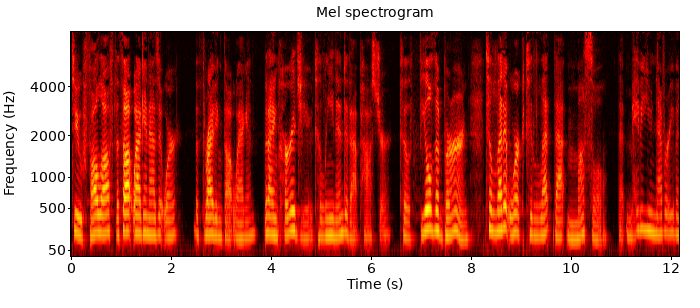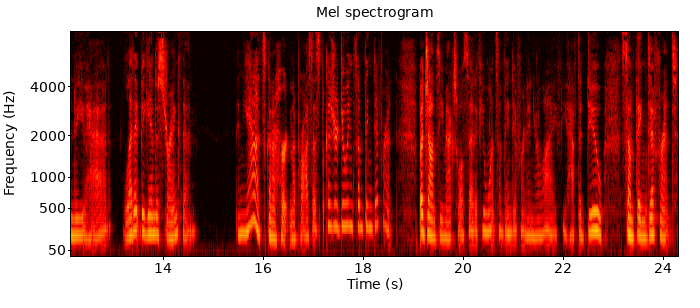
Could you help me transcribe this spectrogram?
to fall off the thought wagon, as it were, the thriving thought wagon. But I encourage you to lean into that posture, to feel the burn, to let it work, to let that muscle that maybe you never even knew you had, let it begin to strengthen. And yeah, it's going to hurt in the process because you're doing something different. But John C. Maxwell said if you want something different in your life, you have to do something different.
